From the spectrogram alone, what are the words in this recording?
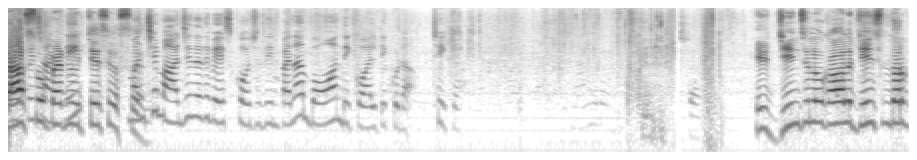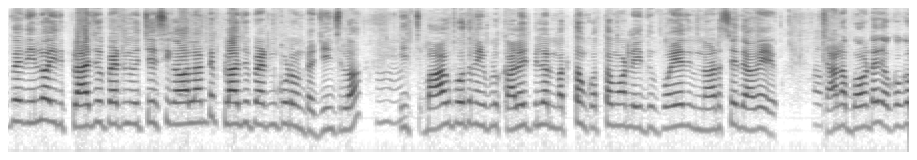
బ్రాస్తో ప్యాటర్న్ వచ్చేసి వస్తుంది. మంచి మార్జిన్ అది వేసుకోవచ్చు దీనిపైన. బాగుంది క్వాలిటీ కూడా. ఠీక్ ఇది జీన్స్లో కావాలి జీన్స్లు దొరుకుతాయి దీనిలో. ఇది ప్లాజో ప్యాటర్న్ వచ్చేసి కావాలంటే ప్లాజో ప్యాటర్న్ కూడా ఉంటాయి జీన్స్లో ఇది బాగా పోతున్నాయి ఇప్పుడు కాలేజ్ పిల్లలు మొత్తం కొత్త మోడల్ ఇది పోయేది నడిచేది అవే. చాలా బాగుంటుంది. ఒక్కొక్క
